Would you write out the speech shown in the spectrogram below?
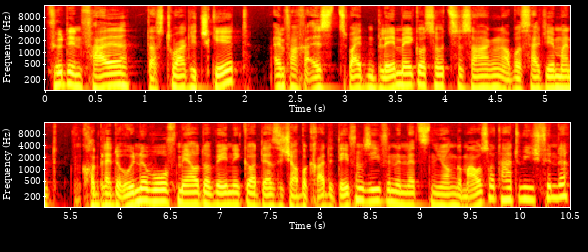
für den Fall, dass Dragic geht, einfach als zweiten Playmaker sozusagen, aber es ist halt jemand komplett ohne Wurf mehr oder weniger, der sich aber gerade defensiv in den letzten Jahren gemausert hat, wie ich finde.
